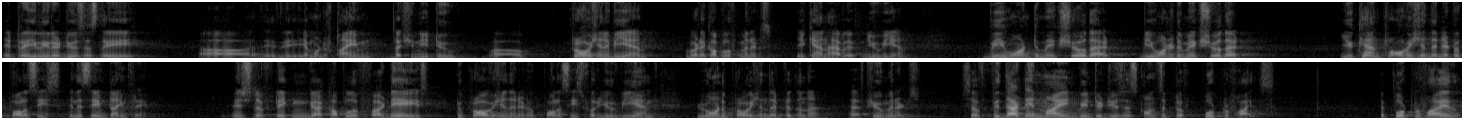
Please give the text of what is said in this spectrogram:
it really reduces the, uh, the, the, amount of time that you need to uh, provision a VM, about a couple of minutes, you can have a new VM. We want to make sure that, we wanted to make sure that you can provision the network policies in the same time frame. Instead of taking a couple of uh, days to provision the network policies for your VM, we want to provision that within a, a few minutes. So with that in mind, we introduce this concept of port profiles. A port profile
